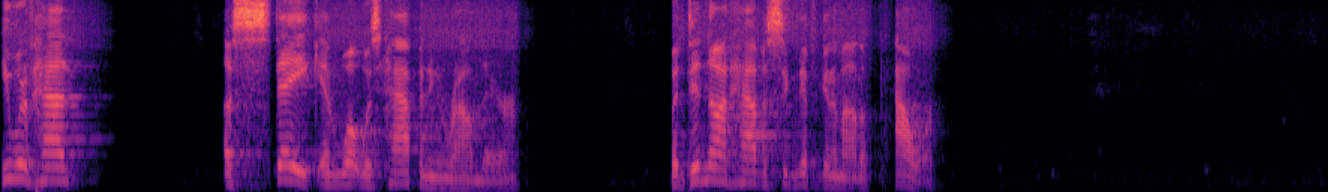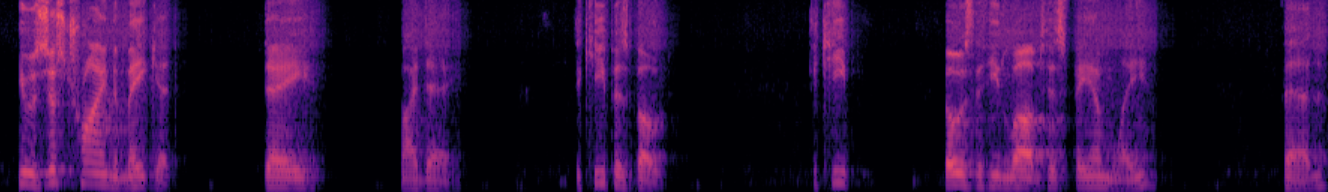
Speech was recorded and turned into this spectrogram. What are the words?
He would have had a stake in what was happening around there, but did not have a significant amount of power. He was just trying to make it day by day, to keep his boat, to keep those that he loved, his family, fed.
